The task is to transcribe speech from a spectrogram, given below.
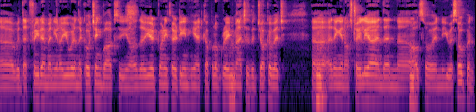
uh, with that freedom, and you know, you were in the coaching box. You know, the year 2013, he had a couple of great mm-hmm. matches with Djokovic. mm. I think in Australia and then uh, mm. also in the US Open.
